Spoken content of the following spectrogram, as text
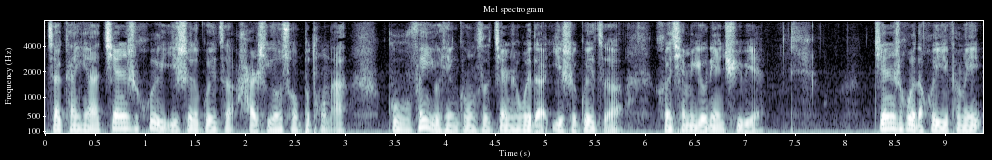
再看一下监事会议事的规则，还是有所不同的啊。股份有限公司监事会的议事规则和前面有点区别。监事会的会议分为。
